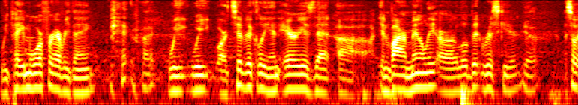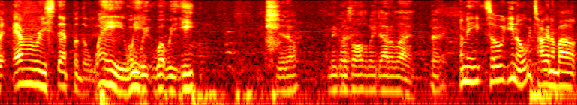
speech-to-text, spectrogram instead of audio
We pay more for everything. right We, we are typically in areas that uh, environmentally are a little bit riskier. yeah So every step of the way, What we, we, what we eat, you know, I mean, it goes all the way down the line. right I mean, so you know, we're talking about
